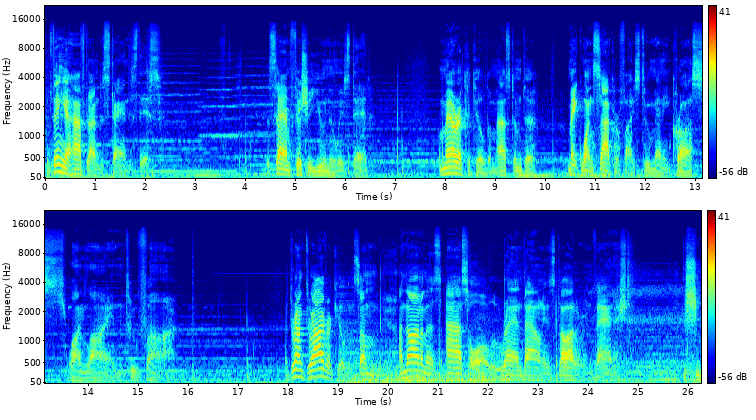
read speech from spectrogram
The thing you have to understand is this. The Sam Fisher you knew is dead. America killed him, asked him to make one sacrifice too many, cross one line too far. A drunk driver killed him, some anonymous asshole who ran down his daughter and vanished. She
